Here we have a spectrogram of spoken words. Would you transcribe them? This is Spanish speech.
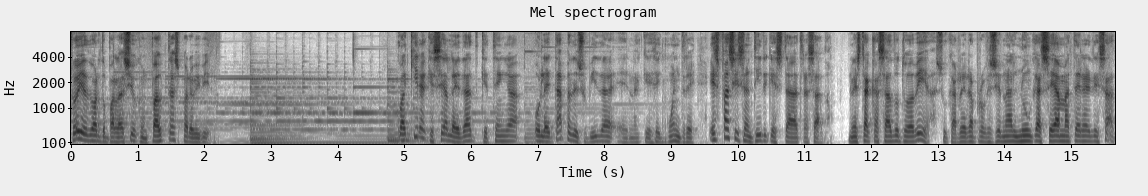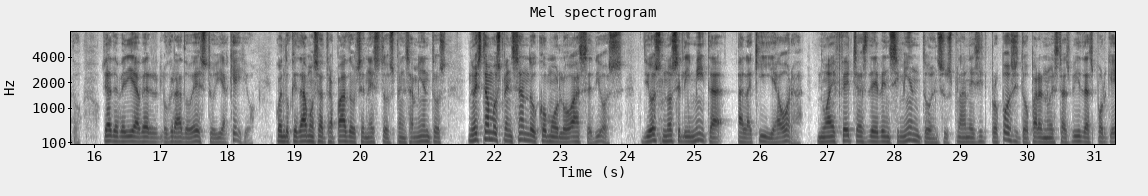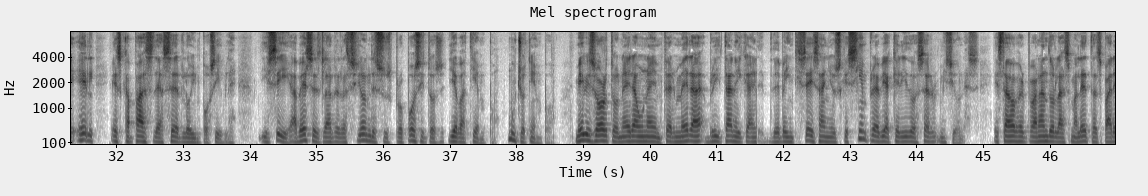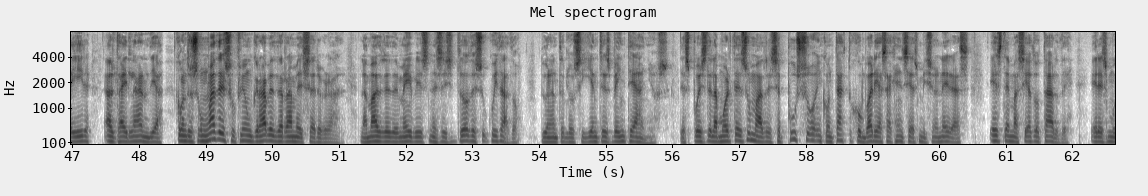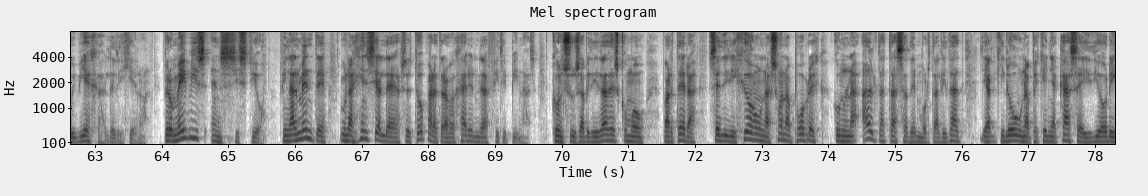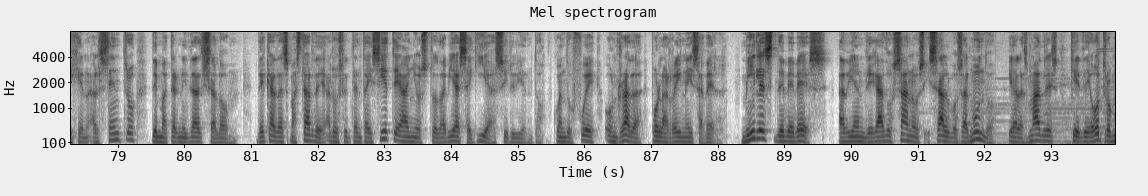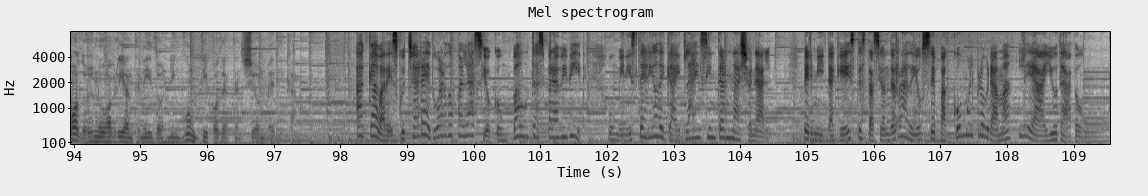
Soy Eduardo Palacio con Pautas para Vivir. Cualquiera que sea la edad que tenga o la etapa de su vida en la que se encuentre, es fácil sentir que está atrasado. No está casado todavía, su carrera profesional nunca se ha materializado, ya debería haber logrado esto y aquello. Cuando quedamos atrapados en estos pensamientos, no estamos pensando como lo hace Dios. Dios no se limita al aquí y ahora. No hay fechas de vencimiento en sus planes y propósito para nuestras vidas porque Él es capaz de hacer lo imposible. Y sí, a veces la relación de sus propósitos lleva tiempo, mucho tiempo. Mavis Orton era una enfermera británica de 26 años que siempre había querido hacer misiones. Estaba preparando las maletas para ir a Tailandia cuando su madre sufrió un grave derrame cerebral. La madre de Mavis necesitó de su cuidado durante los siguientes 20 años. Después de la muerte de su madre, se puso en contacto con varias agencias misioneras. Es demasiado tarde, eres muy vieja, le dijeron. Pero Mavis insistió. Finalmente, una agencia le aceptó para trabajar en las Filipinas. Con sus habilidades como partera, se dirigió a una zona pobre con una alta tasa de mortalidad y alquiló una pequeña casa y dio origen al Centro de Maternidad Shalom. Décadas más tarde, a los 77 años, todavía seguía sirviendo, cuando fue honrada por la reina Isabel. Miles de bebés habían llegado sanos y salvos al mundo y a las madres que de otro modo no habrían tenido ningún tipo de atención médica. Acaba de escuchar a Eduardo Palacio con Pautas para Vivir, un ministerio de Guidelines International. Permita que esta estación de radio sepa cómo el programa le ha ayudado.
